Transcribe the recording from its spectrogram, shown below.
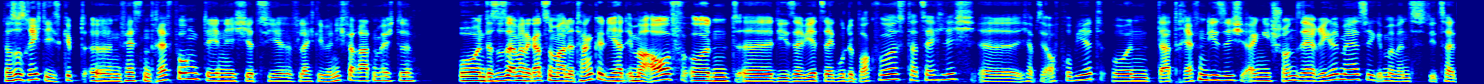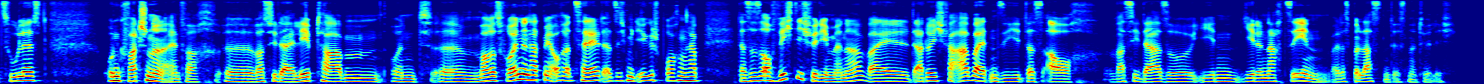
Das ist richtig. Es gibt äh, einen festen Treffpunkt, den ich jetzt hier vielleicht lieber nicht verraten möchte. Und das ist einfach eine ganz normale Tanke, die hat immer auf und äh, die serviert sehr gute Bockwurst tatsächlich. Äh, ich habe sie auch probiert und da treffen die sich eigentlich schon sehr regelmäßig, immer wenn es die Zeit zulässt und quatschen dann einfach, äh, was sie da erlebt haben. Und äh, Morris Freundin hat mir auch erzählt, als ich mit ihr gesprochen habe, das ist auch wichtig für die Männer, weil dadurch verarbeiten sie das auch, was sie da so jeden, jede Nacht sehen, weil das belastend ist natürlich.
